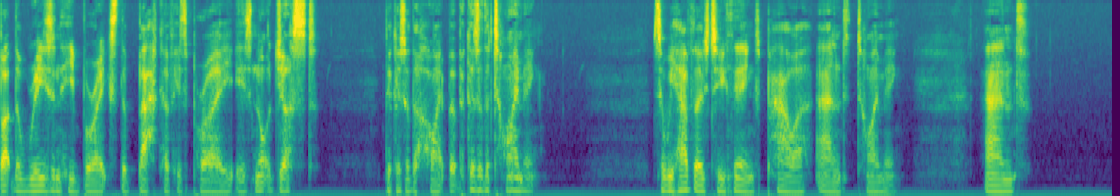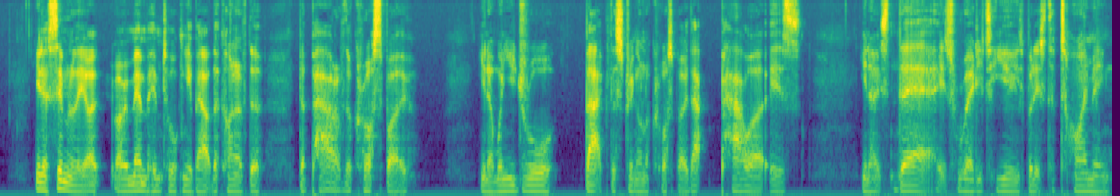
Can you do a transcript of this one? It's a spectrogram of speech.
But the reason he breaks the back of his prey is not just because of the height, but because of the timing. So we have those two things power and timing. And, you know, similarly, I, I remember him talking about the kind of the, the power of the crossbow. You know, when you draw back the string on a crossbow, that power is you know it's there it's ready to use but it's the timing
